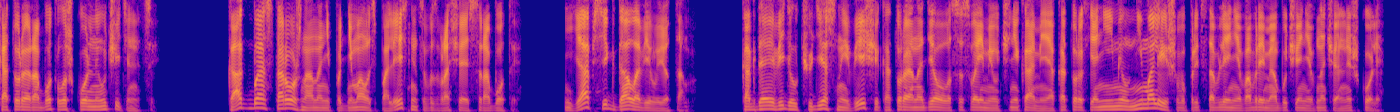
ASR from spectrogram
которая работала школьной учительницей. Как бы осторожно она ни поднималась по лестнице, возвращаясь с работы, я всегда ловил ее там. Когда я видел чудесные вещи, которые она делала со своими учениками, и о которых я не имел ни малейшего представления во время обучения в начальной школе,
